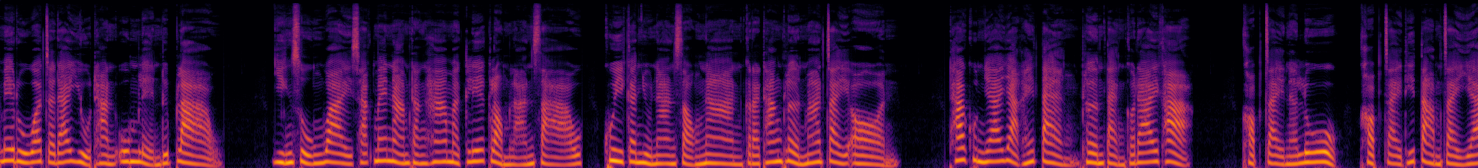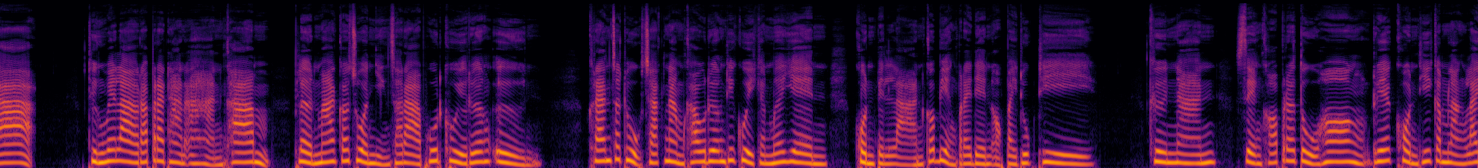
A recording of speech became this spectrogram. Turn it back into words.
ไม่รู้ว่าจะได้อยู่ทันอุ้มเหลนหรือเปล่า หญิงสูงวัยชักแม่น้ำทั้งห้ามาเกลี้ยกล่อมหลานสาว คุยกันอยู่นานสองนาน กระทั่งเพลินมาใจอ่อน ถ้าคุณย่าอยากให้แต่งเพลินแต่งก็ได้ค่ะ ขอบใจนะลูก ขอบใจที่ตามใจย่า ถึงเวลารับประทานอาหารค่ำเพลินมาดก็ชวนหญิงชราพูดคุยเรื่องอื่น ครั้นจะถูกชักนำเข้าเรื่องที่คุยกันเมื่อเย็น คนเป็นหลานก็เบี่ยงประเด็นออกไปทุกที คืนนั้นเสียงเคาะประตูห้องเรียกคนที่กำลังไล่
